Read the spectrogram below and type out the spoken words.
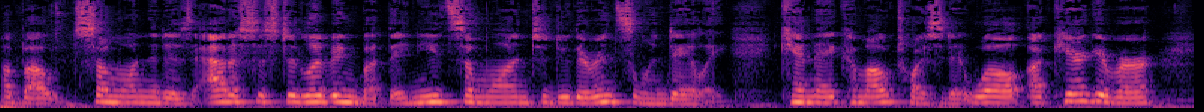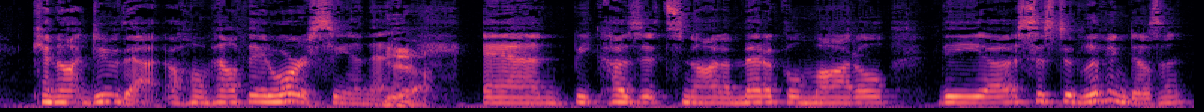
about someone that is at assisted living but they need someone to do their insulin daily can they come out twice a day well a caregiver cannot do that a home health aide or a cna Yeah. and because it's not a medical model the uh, assisted living doesn't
